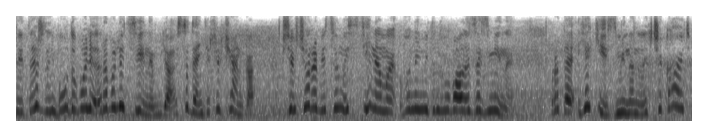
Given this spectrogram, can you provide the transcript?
цей тиждень був доволі революційним для студентів Шевченка. Ще вчора під цими стінами вони мітингували за зміни. Проте, які зміни на них чекають,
